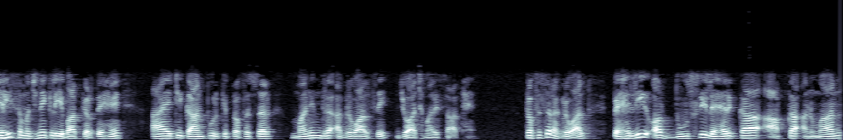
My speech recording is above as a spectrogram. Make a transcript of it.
यही समझने के लिए बात करते हैं आईआईटी कानपुर के प्रोफेसर मणिंद्र अग्रवाल से, जो आज हमारे साथ हैं। प्रोफेसर अग्रवाल, पहली और दूसरी लहर का आपका अनुमान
